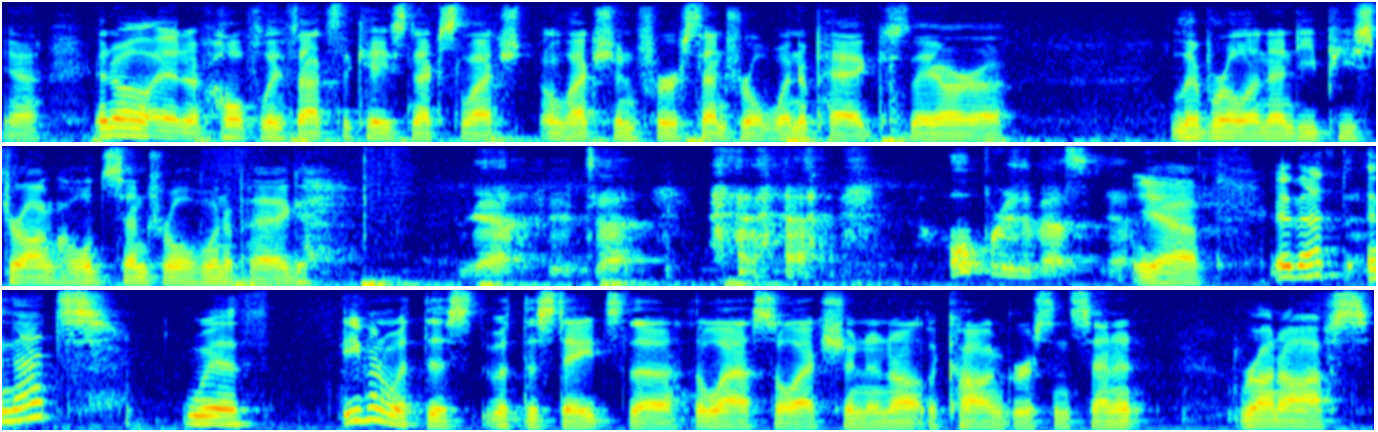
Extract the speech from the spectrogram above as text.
Yeah, and, uh, and hopefully, if that's the case, next election, election for Central Winnipeg, because they are a Liberal and NDP stronghold, Central Winnipeg. Yeah, it's uh, hopefully the best. Yeah. yeah, and that and that's with even with this with the states, the the last election and all the Congress and Senate runoffs.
